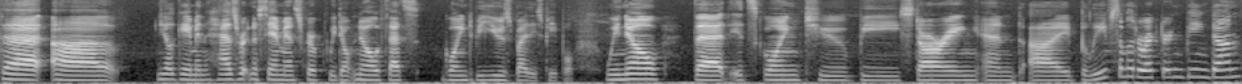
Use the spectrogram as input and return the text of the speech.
that uh, Neil Gaiman has written a Sandman script. We don't know if that's going to be used by these people. We know that it's going to be starring, and I believe some of the directing being done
